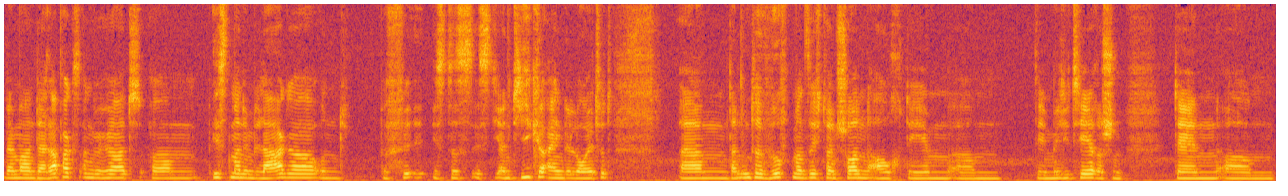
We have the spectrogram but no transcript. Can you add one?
wenn man der Rapax angehört, ähm, ist man im Lager und ist, das, ist die Antike eingeläutet, ähm, dann unterwirft man sich dann schon auch dem, ähm, dem Militärischen. Denn ähm,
